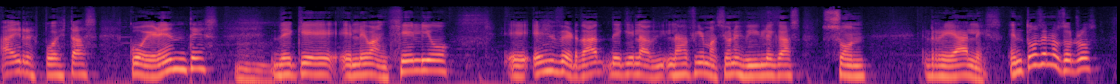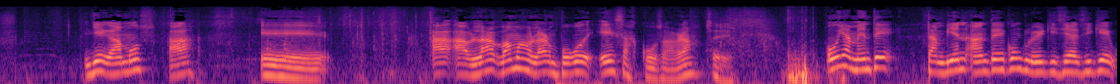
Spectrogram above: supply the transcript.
hay respuestas coherentes de que el Evangelio eh, es verdad, de que la- las afirmaciones bíblicas son reales. Entonces nosotros llegamos a, eh, a hablar, vamos a hablar un poco de esas cosas, ¿verdad? Sí. Obviamente, también antes de concluir quisiera decir que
